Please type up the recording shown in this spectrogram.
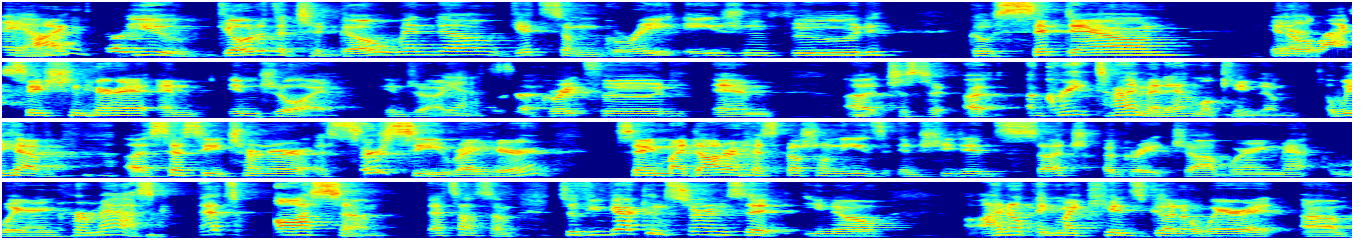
They I tell you, go to the to-go window, get some great Asian food, go sit down in a relaxation area and enjoy. Enjoy. Yes. Uh, great food and uh, just a, a, a great time at Animal Kingdom. We have uh, Ceci Turner, uh, Cersei, right here, saying my daughter has special needs and she did such a great job wearing ma- wearing her mask. That's awesome. That's awesome. So if you've got concerns that you know, I don't think my kid's gonna wear it. Um,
